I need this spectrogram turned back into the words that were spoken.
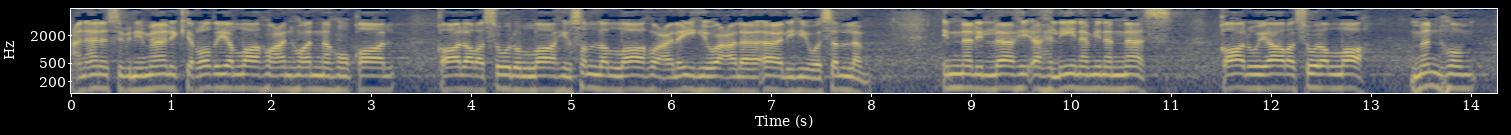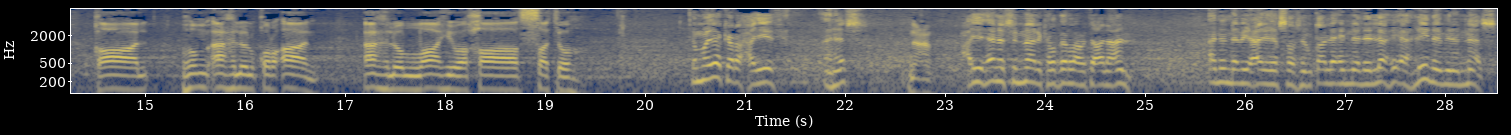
عن أنس بن مالك رضي الله عنه أنه قال قال رسول الله صلى الله عليه وعلى آله وسلم إن لله أهلين من الناس. قالوا يا رسول الله من هم؟ قال هم أهل القرآن. أهل الله وخاصته. ثم ذكر حديث أنس. نعم. حديث أنس بن مالك رضي الله تعالى عنه أن النبي عليه الصلاة والسلام قال إن لله أهلين من الناس.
